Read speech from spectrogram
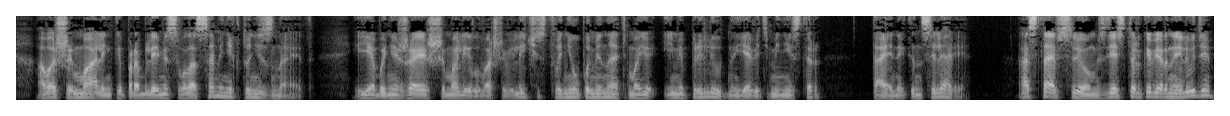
— «о вашей маленькой проблеме с волосами никто не знает и я бы нижайше молил, Ваше Величество, не упоминать мое имя прилюдно, я ведь министр тайной канцелярии. Оставь слюм, здесь только верные люди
